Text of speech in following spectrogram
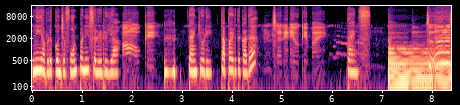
நீ அவளுக்கு கொஞ்சம் ஃபோன் பண்ணி சொல்லிடுறியா ஆ ஓகே தேங்க்யூடி தப்பா எடுத்துக்காத சரிடி ஓகே பாய் தேங்க்ஸ் ஏய்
